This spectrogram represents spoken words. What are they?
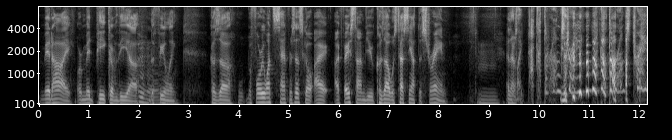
mid high or mid peak of the uh the Mm-hmm. feeling. Cause uh, before we went to San Francisco, I I Facetimed you because I was testing out the strain, Mm. and they're like, I got the wrong strain. I got the wrong strain.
